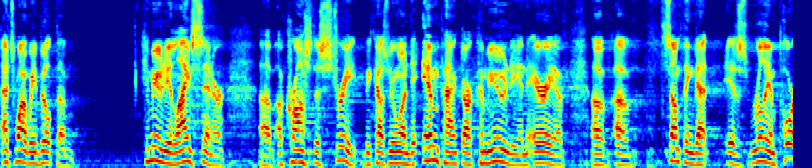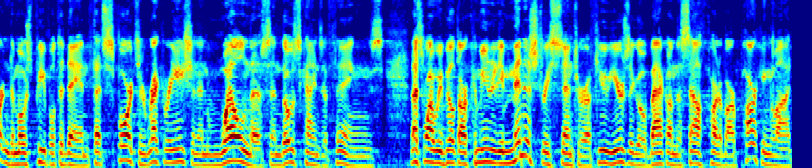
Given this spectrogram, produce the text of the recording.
That's why we built the Community Life Center. Uh, across the street because we wanted to impact our community in the area of, of, of something that is really important to most people today, and that's sports and recreation and wellness and those kinds of things. That's why we built our community ministry center a few years ago back on the south part of our parking lot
